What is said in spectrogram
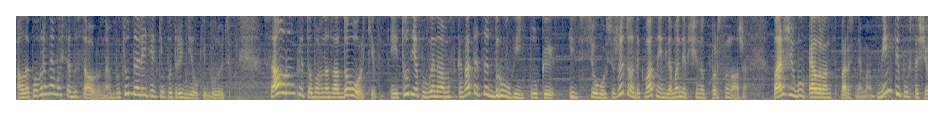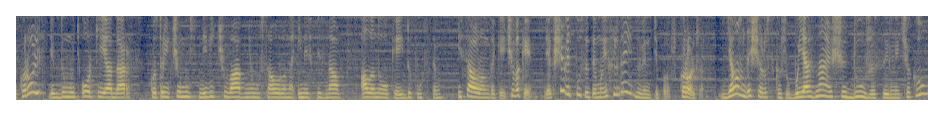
Але повернемося до Саурона, бо тут далі тільки потриділки будуть. Саурон притопав назад до орків, і тут я повинна вам сказати, це другий, поки із всього сюжету адекватний для мене вчинок персонажа. Перший був Елранд з перснями. Він, типу, все ще король, як думають орки і Адар, котрий чомусь не відчував в ньому Саурона і не впізнав. Але ну окей, допустим. І Саурон такий, чуваки, якщо відпустите моїх людей, ну він типу король же. Я вам дещо розкажу, бо я знаю, що дуже сильний чаклун,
